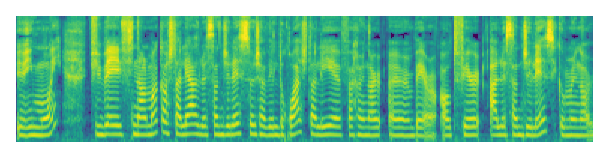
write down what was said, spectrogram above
et moins. Puis ben finalement quand je suis allée à Los Angeles, ça j'avais le droit, je suis allée euh, faire un, un, ben, un fair à Los Angeles, c'est comme un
